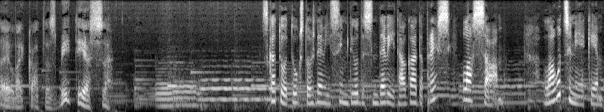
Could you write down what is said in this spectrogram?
tai laikā tas bija tiesa. Skatot 1929. gada presi, lasām. Lauciniekiem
